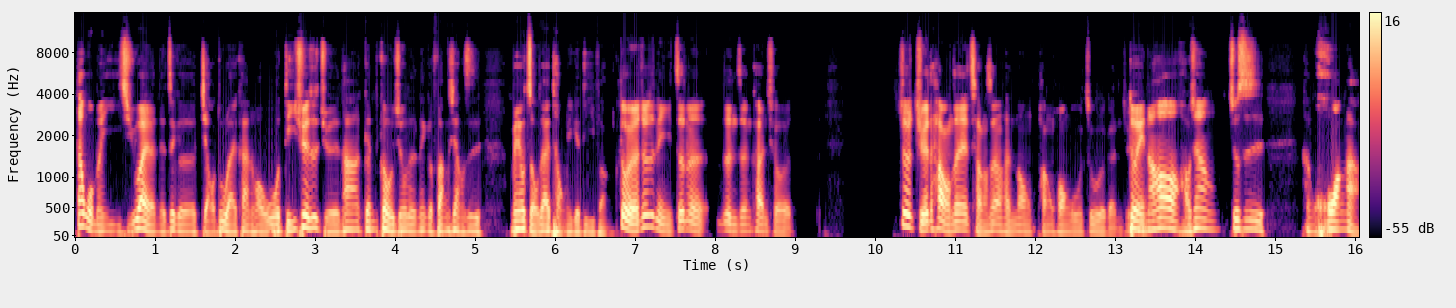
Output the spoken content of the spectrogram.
但我们以局外人的这个角度来看的话，我的确是觉得他跟寇秋的那个方向是没有走在同一个地方。对啊，就是你真的认真看球，就觉得他好像在场上很那种彷徨无助的感觉。对，然后好像就是很慌啊，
